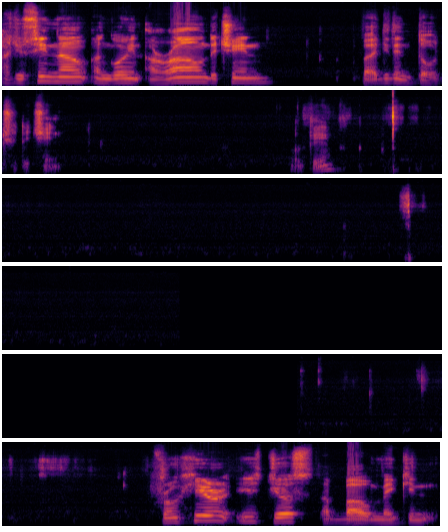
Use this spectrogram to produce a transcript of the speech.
As you see now, I'm going around the chin but I didn't touch the chin okay. From here is just about making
